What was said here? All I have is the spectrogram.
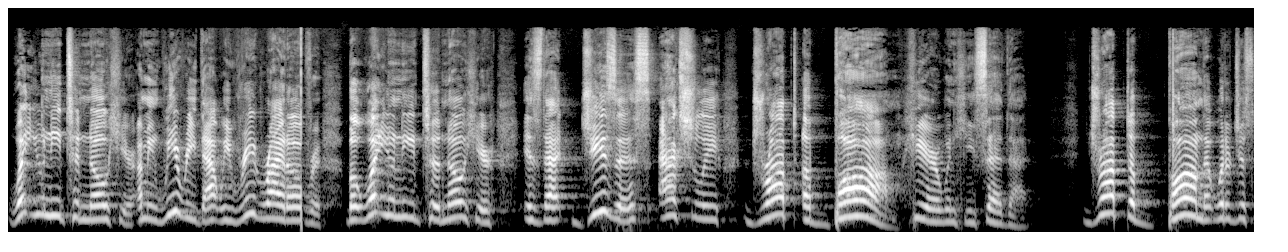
what you need to know here, I mean, we read that, we read right over it, but what you need to know here is that Jesus actually dropped a bomb here when he said that. Dropped a bomb that would have just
